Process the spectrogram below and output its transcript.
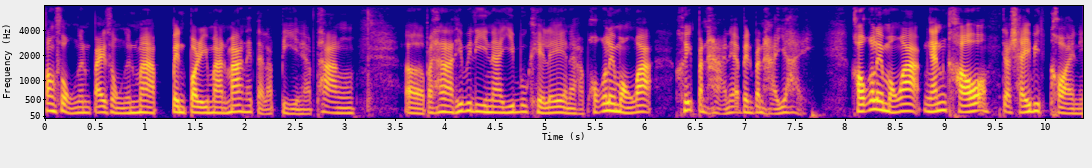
ต้องส่งเงินไปส่งเงินมาเป็นปริมาณมากในแต่ละปีนะครับ ทางประธานาธิบดีนายิบุเคเล่นะครับเขาก็เลยมองว่าเฮ้ยปัญหาเนี่ยเป็นปัญหาใหญ่ เขาก็เลยมองว่างั้นเขาจะใช้บิตคอยใน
